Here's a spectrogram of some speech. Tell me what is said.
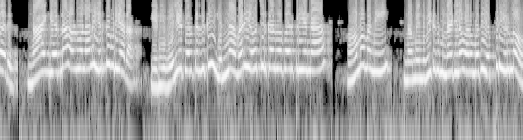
பாரு. நான் இங்க இருந்தா அழுவனால இருக்க முடியாதா? என்னை வெளியே துரத்துறதுக்கு என்ன மாதிரி யோசிச்சிருக்காங்க பாரு பிரியங்கா ஆமா மம்மி நம்ம இந்த வீட்டுக்கு முன்னாடி எல்லாம் வரும்போது எப்படி இருந்தோம்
